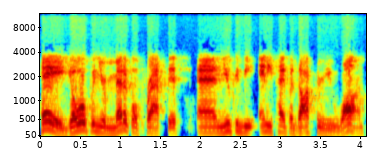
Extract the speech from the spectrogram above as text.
"Hey, go open your medical practice and you can be any type of doctor you want."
